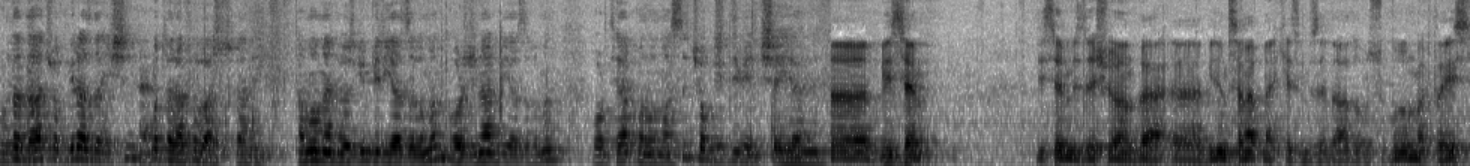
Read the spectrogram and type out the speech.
burada daha çok biraz da işin bu tarafı var. Yani tamamen özgün bir yazılımın, orijinal bir yazılımın ortaya konulması çok ciddi bir şey yani. Ee, Bilsem, lisemizde şu anda e, Bilim Sanat Merkezimizde daha doğrusu bulunmaktayız.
